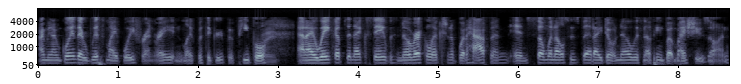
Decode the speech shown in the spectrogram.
I mean, I'm going there with my boyfriend, right? And like with a group of people. Right. And I wake up the next day with no recollection of what happened in someone else's bed I don't know with nothing but my shoes on.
